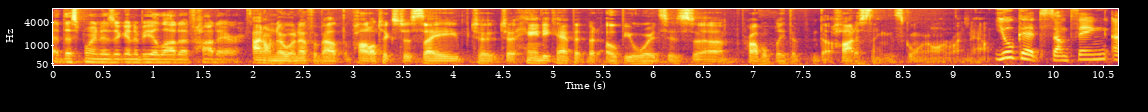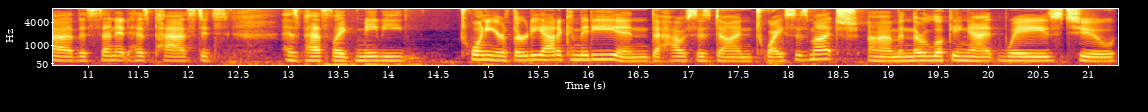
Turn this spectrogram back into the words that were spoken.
at this point is it going to be a lot of hot air? I don't know enough about the politics to say to, to handicap it, but opioids is uh, probably the, the hottest thing that's going on right now. You'll get something. Uh, the Senate has passed its has passed like maybe 20 or 30 out of committee, and the House has done twice as much. Um, and they're looking at ways to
